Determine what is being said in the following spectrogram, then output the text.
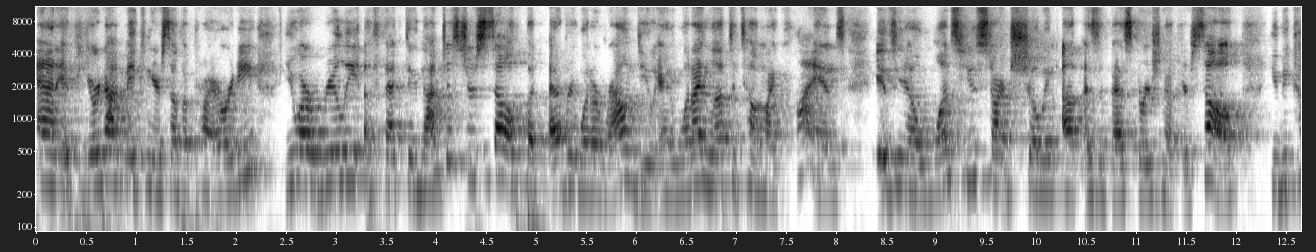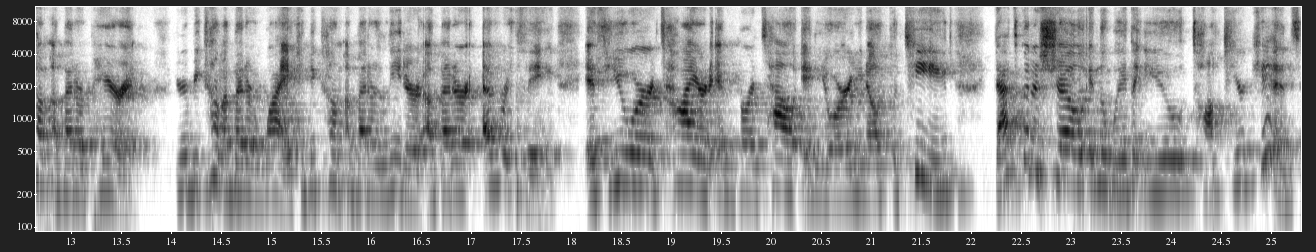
And if you're not making yourself a priority, you are really affecting not just yourself, but everyone around you. And what I love to tell my clients is, you know, once you start showing up as the best version of yourself, you become a better parent you become a better wife, you become a better leader, a better everything. If you are tired and burnt out and you're, you know, fatigued, that's going to show in the way that you talk to your kids.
